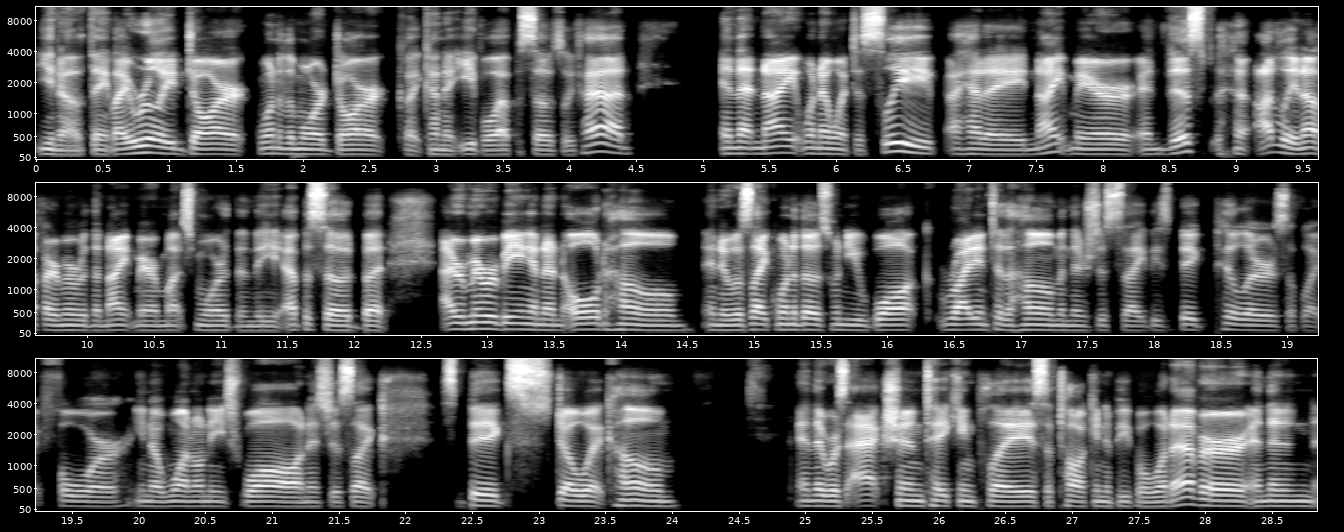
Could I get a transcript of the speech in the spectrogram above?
you know thing like really dark one of the more dark like kind of evil episodes we've had. And that night when i went to sleep i had a nightmare and this oddly enough i remember the nightmare much more than the episode but i remember being in an old home and it was like one of those when you walk right into the home and there's just like these big pillars of like four you know one on each wall and it's just like this big stoic home. And there was action taking place of talking to people whatever and then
